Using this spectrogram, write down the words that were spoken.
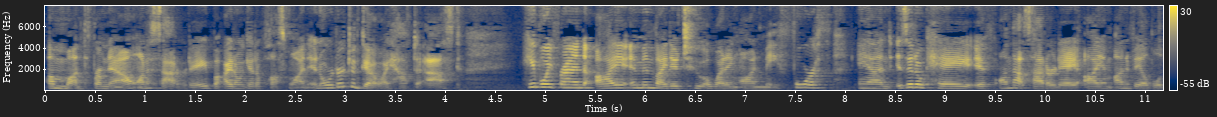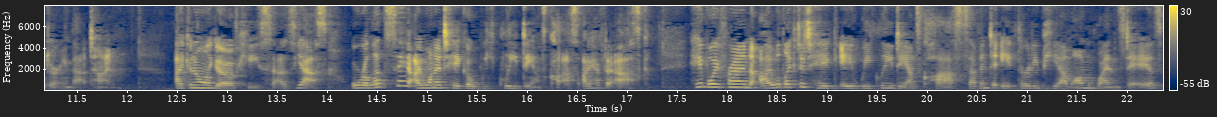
a month from now on a Saturday, but I don't get a plus one. In order to go, I have to ask, Hey boyfriend, I am invited to a wedding on May 4th, and is it okay if on that Saturday I am unavailable during that time? I can only go if he says yes. Or let's say I want to take a weekly dance class. I have to ask, "Hey boyfriend, I would like to take a weekly dance class 7 to 8:30 p.m. on Wednesdays.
